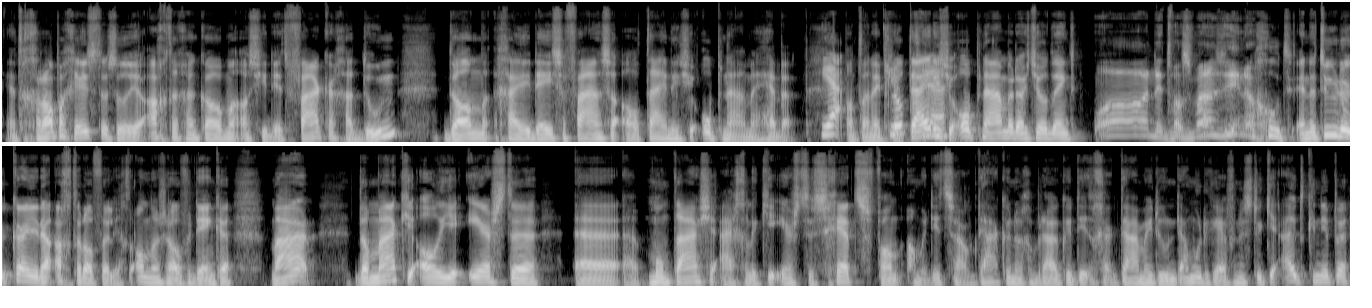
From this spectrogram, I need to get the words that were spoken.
het grappige is, daar zul je achter gaan komen, als je dit vaker gaat doen, dan ga je deze fase al tijdens je opname hebben. Ja, Want dan heb klopt, je tijdens ja. je opname dat je al denkt, wow, dit was waanzinnig goed. En natuurlijk kan je daar achteraf wellicht anders over denken. Maar dan maak je al je eerste eh, montage eigenlijk, je eerste schets van, oh, maar dit zou ik daar kunnen gebruiken, dit ga ik daarmee doen, daar moet ik even een stukje uitknippen,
